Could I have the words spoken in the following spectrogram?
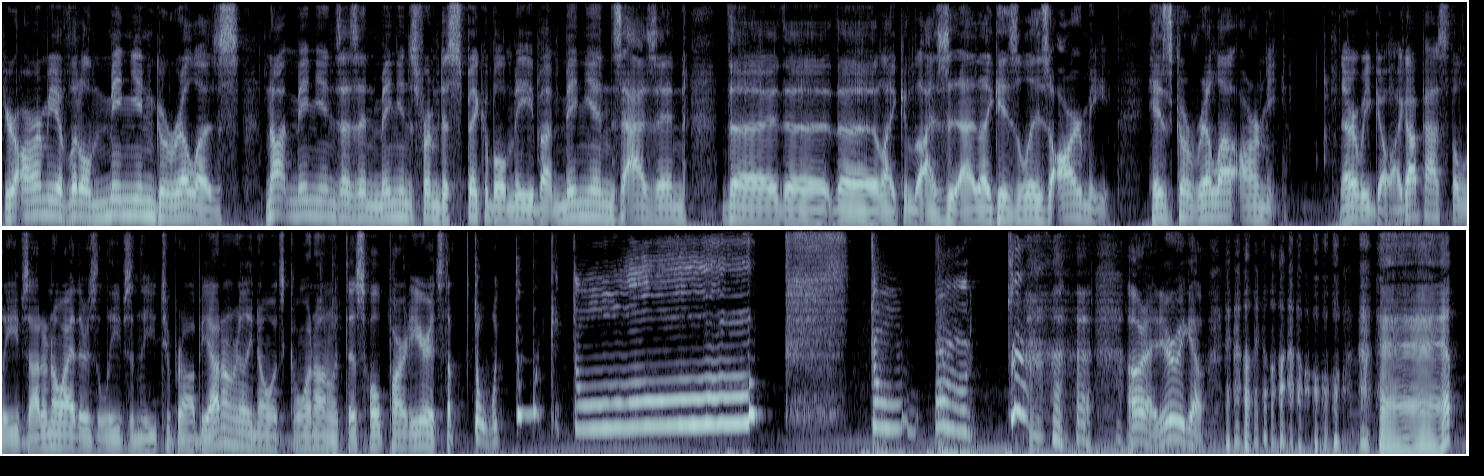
your army of little minion gorillas. Not minions as in minions from Despicable Me, but minions as in the the the like as uh, like his his army, his gorilla army. There we go. I got past the leaves. I don't know why there's leaves in the YouTube lobby. I don't really know what's going on with this whole part here. It's the All right, here we go.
